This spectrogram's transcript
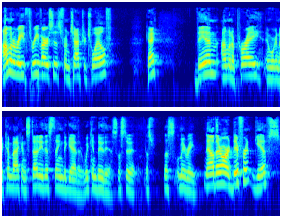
I'm going to read three verses from chapter 12. Okay? Then I'm going to pray and we're going to come back and study this thing together. We can do this. Let's do it. Let's, let's, let me read. Now, there are different gifts,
